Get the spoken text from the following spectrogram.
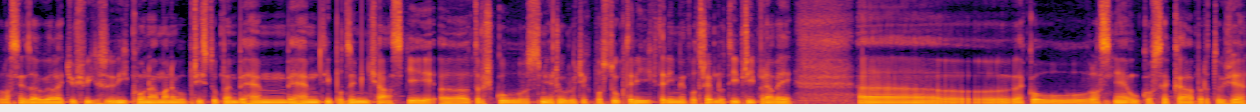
vlastně zaujali ať už výkonama nebo přístupem během, během té podzimní části. Eh, trošku směřují do těch postů, který, který my potřebujeme do té přípravy. Eh, jakou vlastně u Koseka, protože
